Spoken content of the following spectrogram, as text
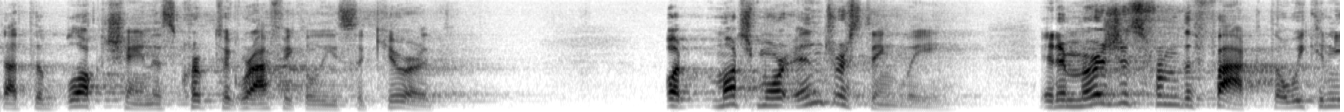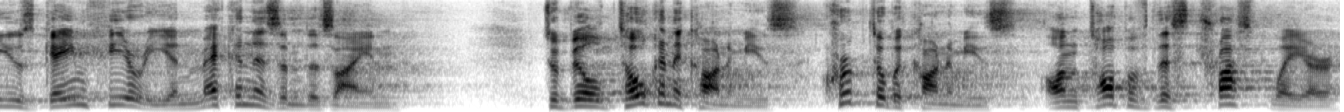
that the blockchain is cryptographically secured. But much more interestingly, it emerges from the fact that we can use game theory and mechanism design to build token economies, crypto economies, on top of this trust layer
